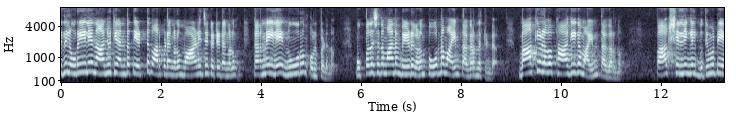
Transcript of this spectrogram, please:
ഇതിൽ ഉറിയിലെ നാനൂറ്റി അൻപത്തി എട്ട് പാർപ്പിടങ്ങളും വാണിജ്യ കെട്ടിടങ്ങളും കർണയിലെ നൂറും ഉൾപ്പെടുന്നു. മുപ്പത് ശതമാനം വീടുകളും പൂർണമായും തകർന്നിട്ടുണ്ട്. ബാക്കിയുള്ളവ ഭാഗികമായും തകർന്നു. പാക് ഷെല്ലിങ്ങിൽ ബുദ്ധിമുട്ടിയ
